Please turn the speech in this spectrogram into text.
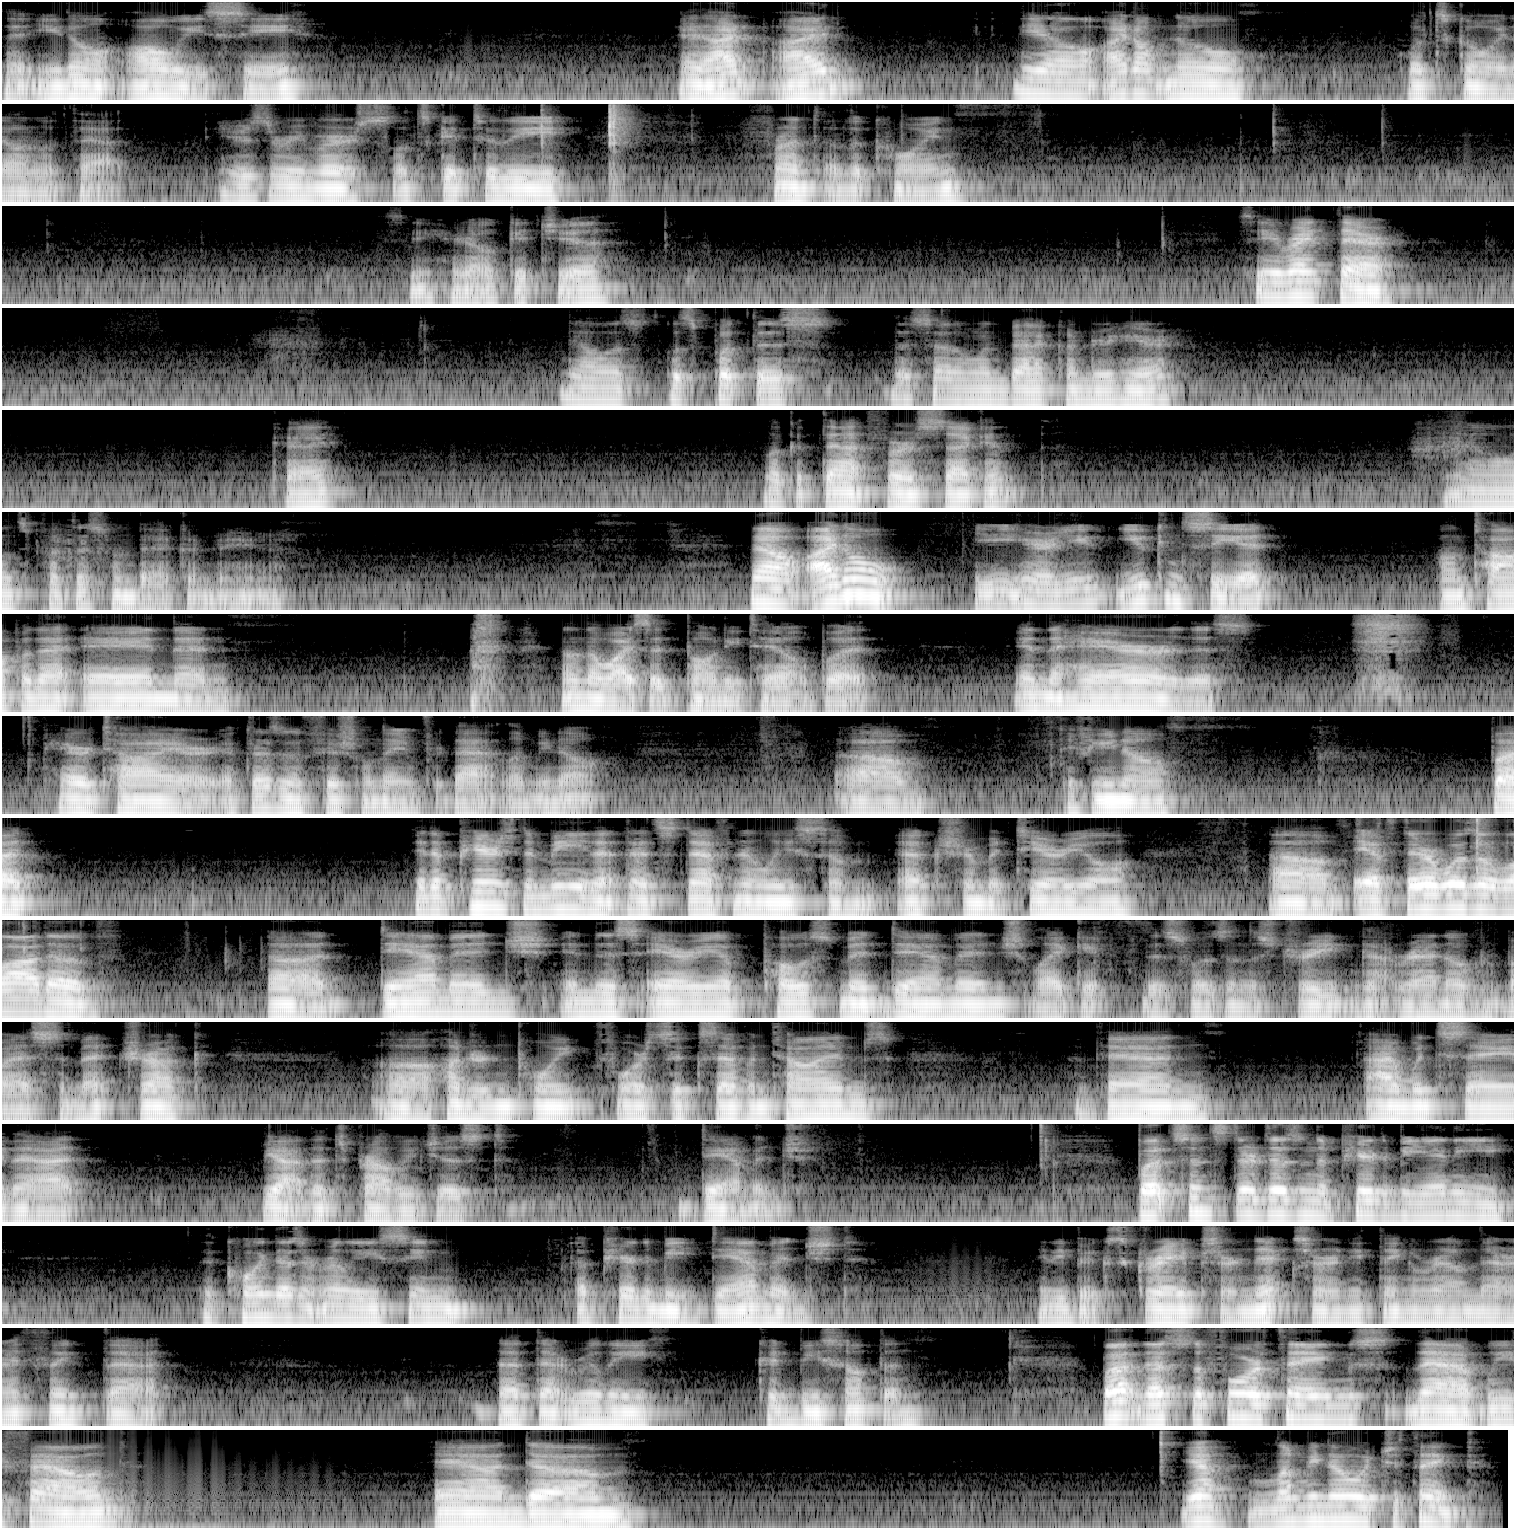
that you don't always see and I, I you know I don't know what's going on with that here's the reverse let's get to the front of the coin See here, I'll get you. See right there. Now let's let's put this this other one back under here. Okay. Look at that for a second. Now let's put this one back under here. Now I don't here you you can see it on top of that A and then I don't know why I said ponytail, but in the hair or this hair tie, or if there's an official name for that, let me know. Um, if you know. But it appears to me that that's definitely some extra material. Um, if there was a lot of uh, damage in this area, post-mint damage, like if this was in the street and got ran over by a cement truck, uh, 100.467 times, then I would say that, yeah, that's probably just damage. But since there doesn't appear to be any, the coin doesn't really seem appear to be damaged, any big scrapes or nicks or anything around there. I think that that that really could be something. But that's the four things that we found. And um, yeah, let me know what you think.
